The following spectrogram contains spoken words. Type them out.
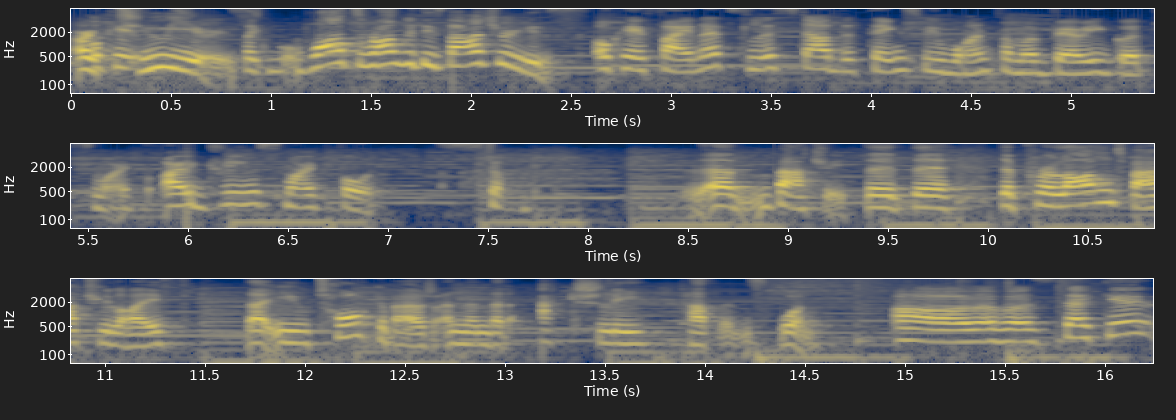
or Okay. two years. Like what's wrong with these batteries? Okay, fine. Let's list out the things we want from a very good smartphone. Our dream smartphone. Stop. Uh, battery, the, the the prolonged battery life that you talk about, and then that actually happens. One. Uh, second,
